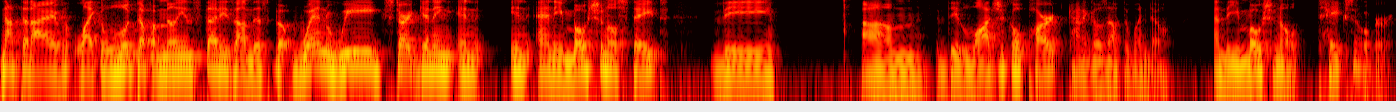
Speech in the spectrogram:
not that I've like looked up a million studies on this, but when we start getting in in an emotional state, the um, the logical part kind of goes out the window, and the emotional takes over.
